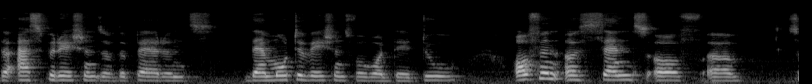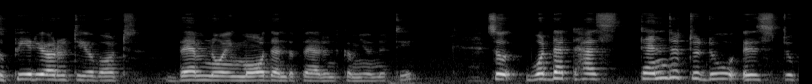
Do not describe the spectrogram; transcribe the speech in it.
the aspirations of the parents, their motivations for what they do, often a sense of uh, superiority about them knowing more than the parent community. So, what that has tended to do is to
